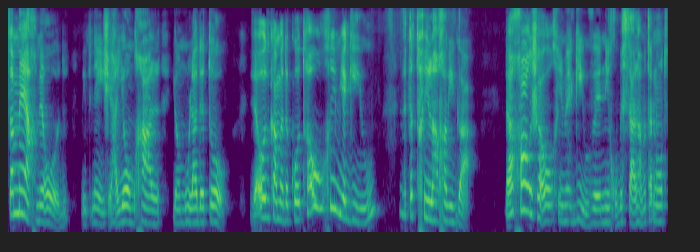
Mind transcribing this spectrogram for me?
שמח מאוד, מפני שהיום חל יום הולדתו, ועוד כמה דקות האורחים יגיעו ותתחיל החגיגה. לאחר שהאורחים הגיעו והניחו בסל המתנות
